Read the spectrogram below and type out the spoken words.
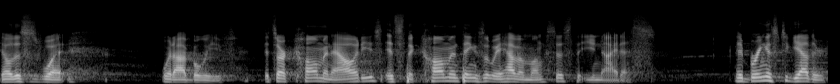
Yo, this is what, what I believe. It's our commonalities, it's the common things that we have amongst us that unite us. They bring us together.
